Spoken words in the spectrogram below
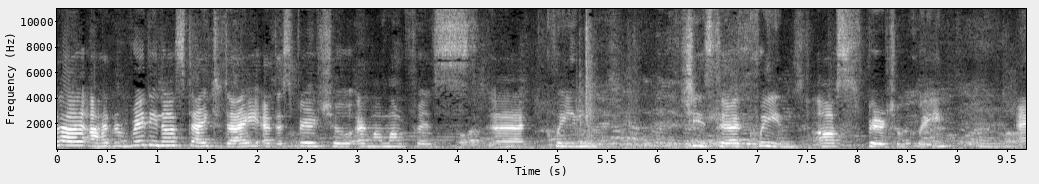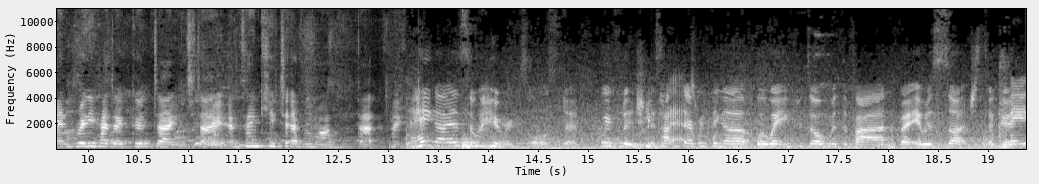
Hello, I had a really nice day today at the spiritual Emma Mumford's uh, Queen. She's the Queen, our spiritual Queen, and really had a good day today. And thank you to everyone that made Hey guys, so we're exhausted. We've literally packed everything up. We're waiting for Dom with the van, but it was such a good day.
